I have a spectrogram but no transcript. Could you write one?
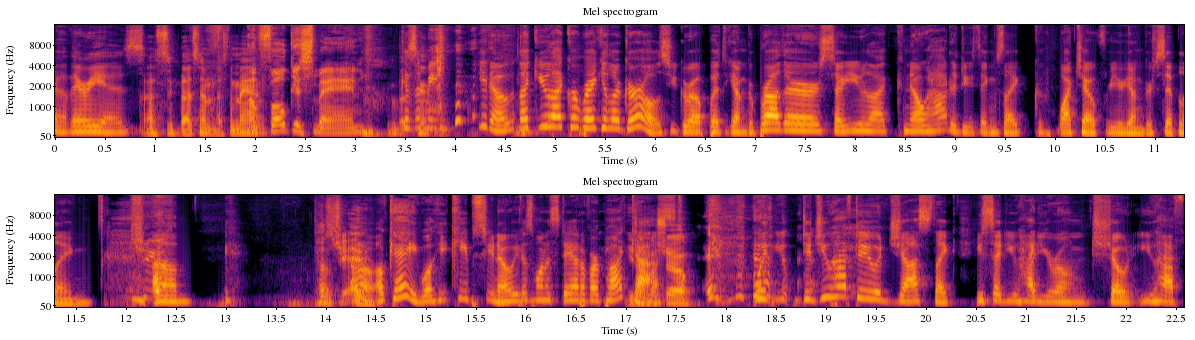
Oh, there he is. That's that's him. That's the man. I'm focused, man. Because I mean, you know, like you like are regular girls. You grew up with younger brothers, so you like know how to do things like watch out for your younger sibling. Um, That's Jay. oh, okay. Well, he keeps, you know, he doesn't want to stay out of our podcast. He's on the show. Wait, you, did you have to adjust? Like you said, you had your own show. You have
